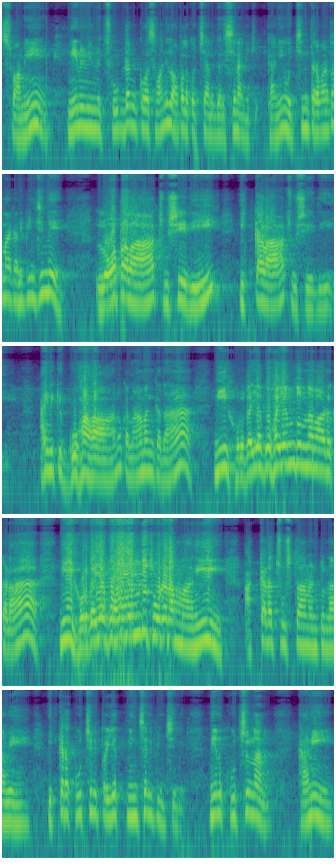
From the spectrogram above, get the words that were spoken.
స్వామి నేను నిన్ను చూడడం కోసమని లోపలికి వచ్చాను దర్శనానికి. కానీ వచ్చిన తర్వాత నాకు అనిపించింది లోపల చూసేది ఇక్కడ చూసేది. ఆయనకి గుహ అని ఒక నామం కదా. నీ హృదయ గుహయందున్నవాడు కదా నీ హృదయ గుహయందు చూడడం మాని. అక్కడ చూస్తానంటున్నావే. ఇక్కడ కూర్చుని ప్రయత్నించనిపించింది. నేను కూర్చున్నాను. కానీ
